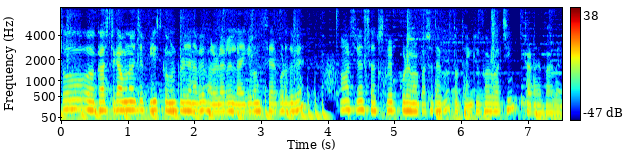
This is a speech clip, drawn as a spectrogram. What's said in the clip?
তো কাজটা কেমন হয়েছে প্লিজ কমেন্ট করে জানাবে। ভালো লাগলে লাইক এবং শেয়ার করে দেবে। আমার চ্যানেল সাবস্ক্রাইব করে আমার পাশে থাকবে। তো thank you for watching tata bye bye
